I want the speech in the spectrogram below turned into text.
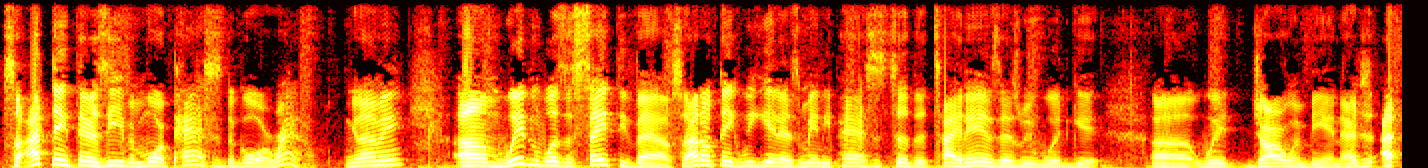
So I think there's even more passes to go around. You know what I mean? Um, Witten was a safety valve, so I don't think we get as many passes to the tight ends as we would get uh, with Jarwin being there. I, just, I,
